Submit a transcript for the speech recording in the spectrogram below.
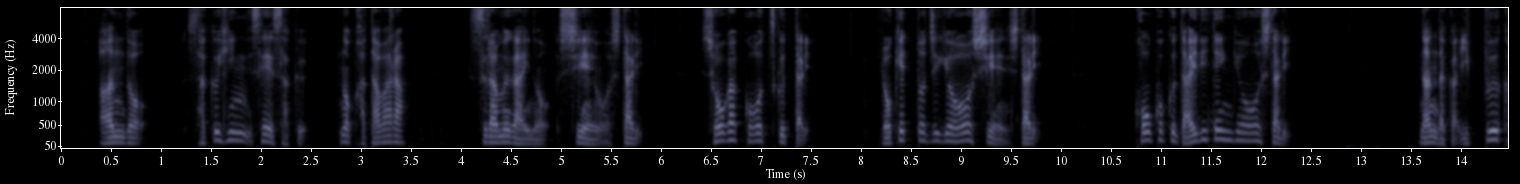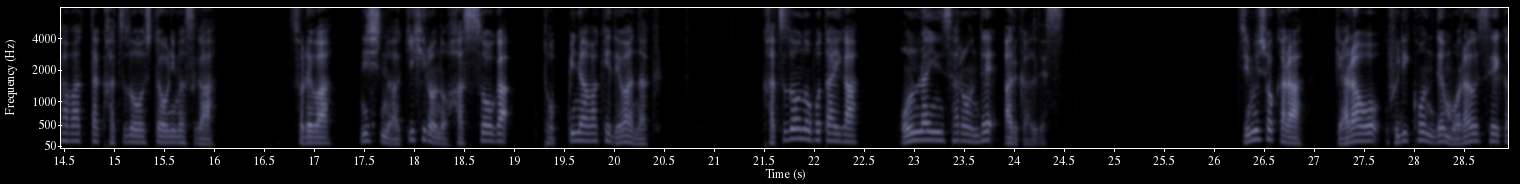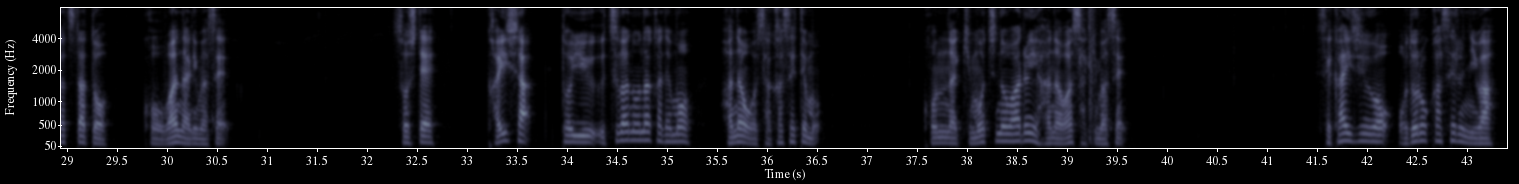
作品制作の傍ら、スラム街の支援をしたり、小学校を作ったり、ロケット事業を支援したり、広告代理店業をしたり、なんだか一風変わった活動をしておりますが、それは西野昭弘の発想が突飛なわけではなく、活動の母体がオンラインサロンであるからです。事務所からギャラを振り込んでもらう生活だとこうはなりません。そして会社という器の中でも花を咲かせてもこんな気持ちの悪い花は咲きません。世界中を驚かせるには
